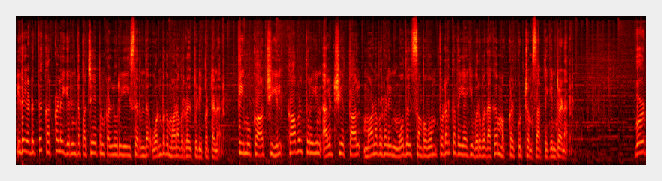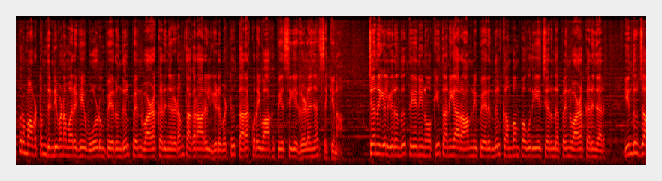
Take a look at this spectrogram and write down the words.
இதையடுத்து கற்களை எறிந்த பச்சையப்பன் கல்லூரியை சேர்ந்த ஒன்பது மாணவர்கள் பிடிபட்டனர். திமுக ஆட்சியில் காவல்துறையின் அலட்சியத்தால் மாணவர்களின் மோதல் சம்பவம் தொடர்கதையாகி வருவதாக மக்கள் குற்றம் சாட்டுகின்றனர். விழுப்புரம் மாவட்டம் திண்டிவனம் அருகே ஓடும் பேருந்தில் பெண் வழக்கறிஞரிடம் தகராறில் ஈடுபட்டு தரக்குறைவாக பேசிய இளைஞர் சிக்கினார். சென்னையில் இருந்து தேனி நோக்கி தனியார் ஆம்னி பேருந்தில் கம்பம் பகுதியைச் சேர்ந்த பெண் வழக்கறிஞர் இந்துஜா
